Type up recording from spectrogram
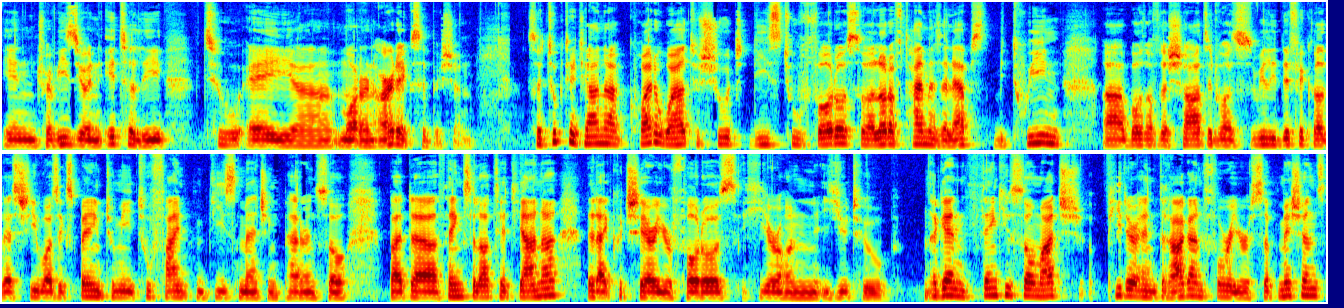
in Treviso in Italy to a uh, modern art exhibition. So it took Tetiana quite a while to shoot these two photos, so a lot of time has elapsed between uh, both of the shots. It was really difficult, as she was explaining to me, to find these matching patterns. So, but uh, thanks a lot, Tetiana, that I could share your photos here on YouTube. Again, thank you so much, Peter and Dragan, for your submissions,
